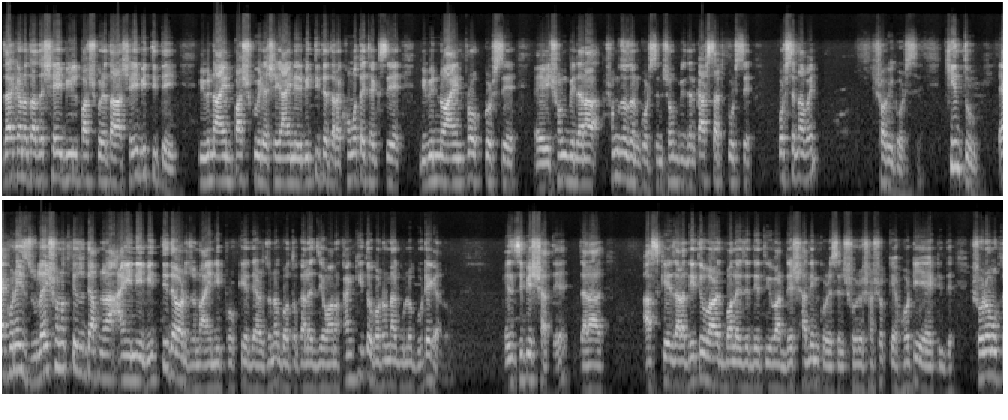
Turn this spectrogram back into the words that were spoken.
যার কারণে তাদের সেই বিল পাস করে তারা সেই ভিত্তিতেই বিভিন্ন আইন পাশ করে সেই আইনের ভিত্তিতে তারা ক্ষমতায় থাকছে, বিভিন্ন আইন প্রয়োগ করছে, এই সংবিধান, সংযোজন করছেন, সংবিধান কাটছাট করছে। করছে না ভাই? সবই করছে। কিন্তু এখন এই জুলাই সনদকে যদি আপনারা আইনি ভিত্তি দেওয়ার জন্য, আইনি প্রক্রিয়া দেওয়ার জন্য গতকালে যে অনাকাঙ্ক্ষিত ঘটনাগুলো ঘটে গেল, এনসিপির সাথে যারা আজকে যারা দ্বিতীয়বার বলে যে দ্বিতীয়বার দেশ স্বাধীন করেছেন স্বৈর শাসককে হটিয়ে একটি সৌরমুক্ত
